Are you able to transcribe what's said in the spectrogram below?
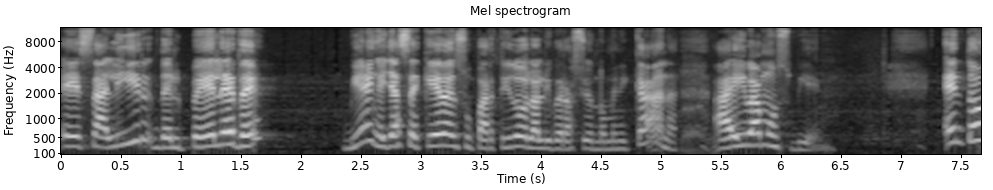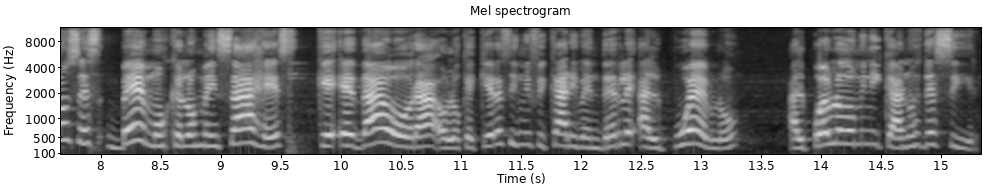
eh, salir del PLD, bien, ella se queda en su partido de la Liberación Dominicana. Ahí vamos bien. Entonces, vemos que los mensajes que da ahora, o lo que quiere significar y venderle al pueblo, al pueblo dominicano, es decir,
